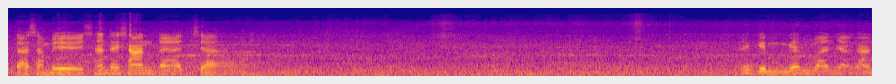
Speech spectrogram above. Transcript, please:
Kita sambil santai-santai aja ini game-game banyak kan?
